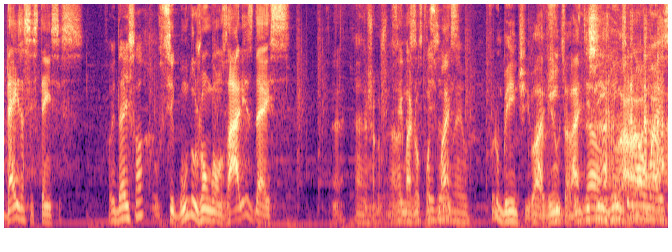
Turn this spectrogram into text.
10 assistências. Foi 10 só? O segundo, o João Gonzalez, 10. É. Deixa- Você imaginou que fosse mais? não lembro. Foram 20, vai, 20, chuta, vai. 25. Não, 20 não, mas-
